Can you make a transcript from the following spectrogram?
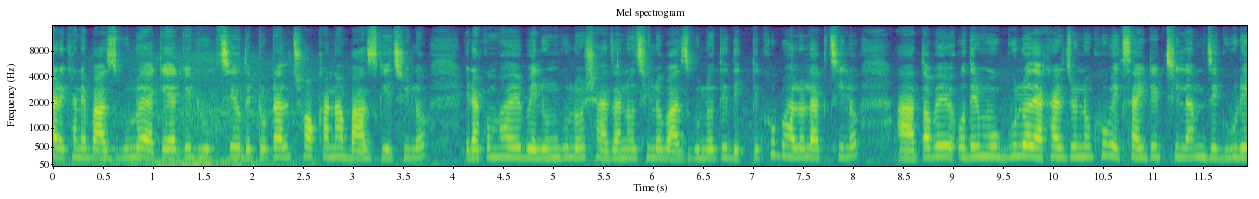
আর এখানে বাসগুলো একে একে ঢুকছে, ওদের টোটাল ছখানা বাস গেছিল। এরকমভাবে বেলুনগুলো সাজানো ছিল বাসগুলোতে, দেখতে খুব ভালো লাগছিল। তবে ওদের মুখগুলো দেখার জন্য খুব এক্সাইটেড ছিলাম যে ঘুরে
